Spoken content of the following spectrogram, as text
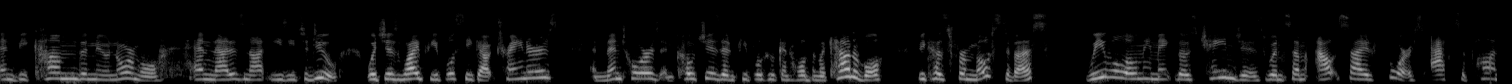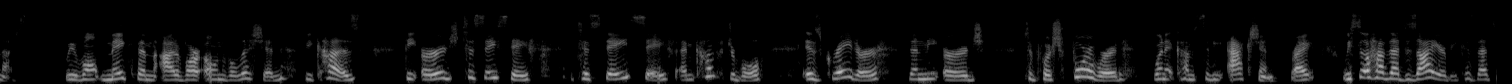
and become the new normal. And that is not easy to do, which is why people seek out trainers and mentors and coaches and people who can hold them accountable. Because for most of us, we will only make those changes when some outside force acts upon us. We won't make them out of our own volition because the urge to stay safe, to stay safe and comfortable is greater than the urge to push forward when it comes to the action, right? We still have that desire because that's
